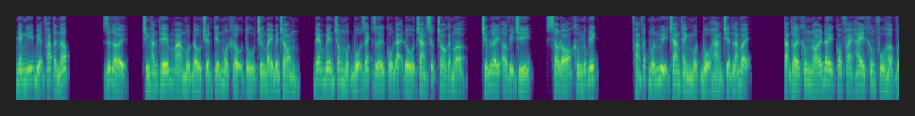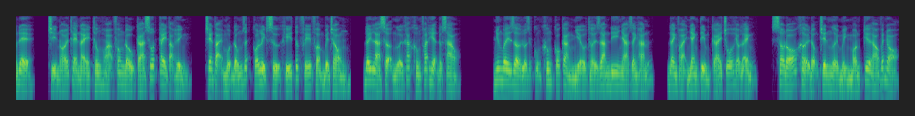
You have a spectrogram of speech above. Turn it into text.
Nhanh nghĩ biện pháp ẩn nấp. Dứt lời, chính hắn thế mà một đầu chuyển tiến một khẩu tủ trưng bày bên trong, đem bên trong một bộ rách dưới cổ đại đồ trang sức cho gần mở, chiếm lấy ở vị trí, sau đó không n ú c đích phản phất muốn ngụy trang thành một bộ hàng triển lãm vậy. Tạm thời không nói đây có phải hay không phù hợp vấn đề, chỉ nói thẻ này thông họa phong đầu cá sốt cây tạo hình trên tại một đống rất có lịch sử khí tức phế phẩm bên trong, đây là sợ người khác không phát hiện được sao? Nhưng bây giờ luật cũng không có càng nhiều thời gian đi nhà danh hắn, đành phải nhanh tìm cái chỗ hẻo lánh sau đó khởi động trên người mình món kia áo vét nhỏ,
